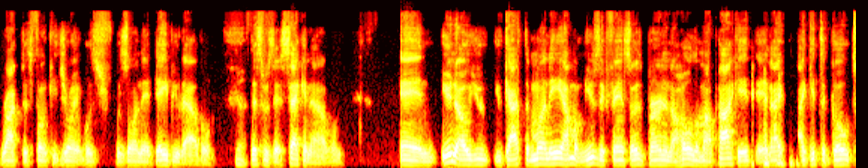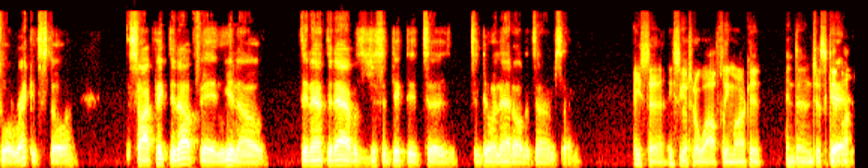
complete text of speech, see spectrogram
"Rock This Funky Joint" was was on their debut album. Yeah. This was their second album, and you know you you got the money. I'm a music fan, so it's burning a hole in my pocket, and I I get to go to a record store. So I picked it up, and you know, then after that, I was just addicted to to doing that all the time. So I used to I used to go to the wild flea market and then just get yeah. like,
